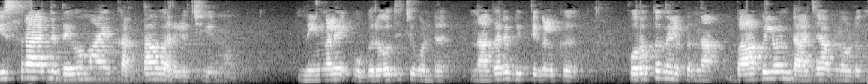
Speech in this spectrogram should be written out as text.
ഇസ്രായേലിന്റെ ദൈവമായ കർത്താവ് അരുളി ചെയ്യുന്നു. നിങ്ങളെ ഉപരോധിച്ചുകൊണ്ട് നഗരഭിത്തികൾക്ക് പുറത്തു നിൽക്കുന്ന ബാബിലോൺ രാജാവിനോടും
